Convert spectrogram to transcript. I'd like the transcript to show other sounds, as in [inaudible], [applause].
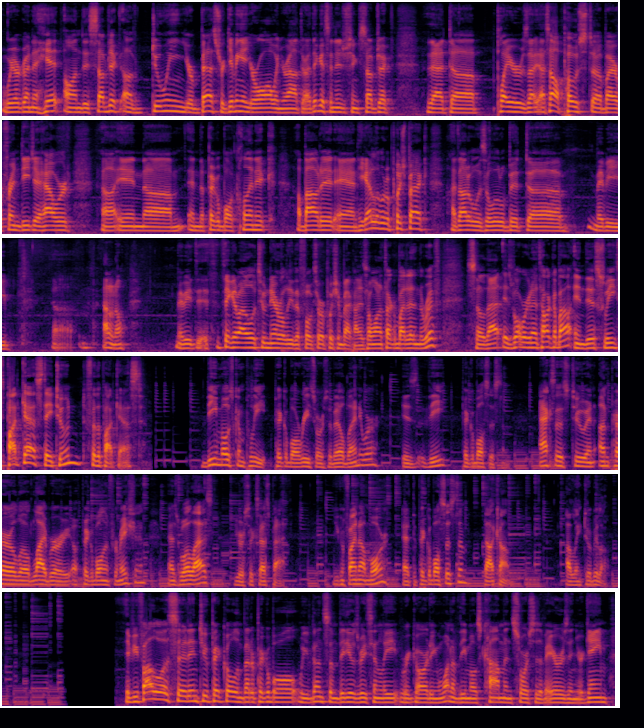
we are going to hit on the subject of doing your best or giving it your all when you're out there. I think it's an interesting subject that uh, players. I, I, saw a post uh, by our friend DJ Howard uh, in um, in the pickleball clinic about it, and he got a little bit of pushback. I thought it was a little bit uh, maybe uh, I don't know maybe thinking about it a little too narrowly the folks who are pushing back on it. So I want to talk about it in the riff. So that is what we're going to talk about in this week's podcast. Stay tuned for the podcast. The most complete pickleball resource available anywhere is the Pickleball System. Access to an unparalleled library of pickleball information as well as your success path. You can find out more at thepickleballsystem.com. I'll link to it below. If you follow us at In2Pickle and Better Pickleball, we've done some videos recently regarding one of the most common sources of errors in your game.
